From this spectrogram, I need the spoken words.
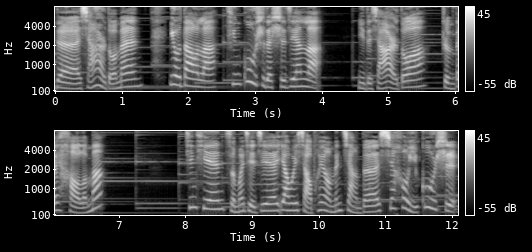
的小耳朵们，又到了听故事的时间了。你的小耳朵准备好了吗？今天子墨姐姐要为小朋友们讲的歇后语故事，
